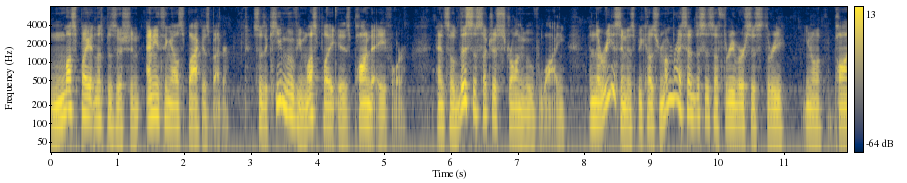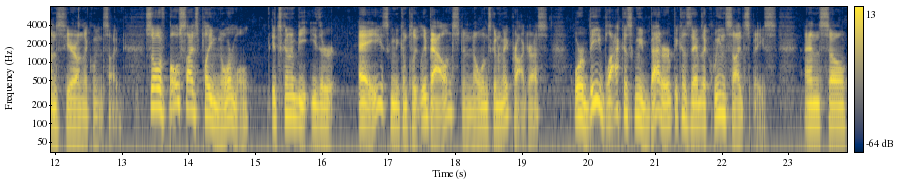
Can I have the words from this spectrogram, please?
must play it in this position, anything else black is better. So the key move you must play is pawn to a4. And so this is such a strong move, why? And the reason is because remember I said this is a 3 versus 3, you know, pawns here on the queen side. So if both sides play normal, it's going to be either A, it's going to be completely balanced and no one's going to make progress, or B, black is going to be better because they have the queen side space. And so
